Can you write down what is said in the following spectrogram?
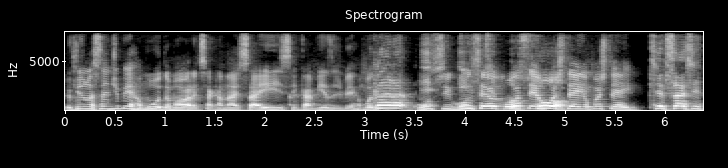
eu fiz uma cena de bermuda uma hora de sacanagem, saí sem camisa de bermuda. Cara, um segundo, isso eu, você botei, eu postei, eu postei. Você sabe assim,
